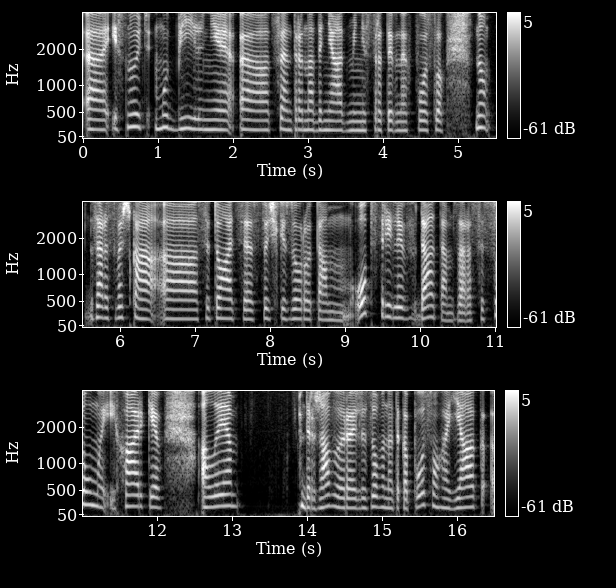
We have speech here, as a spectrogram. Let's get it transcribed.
е, існують мобільні е, центри надання адміністративних послуг. Ну, зараз важка е, ситуація з точки зору там обстрілів, да, там зараз і Суми, і Харків, але. Державою реалізована така послуга, як е,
